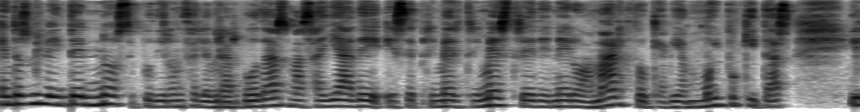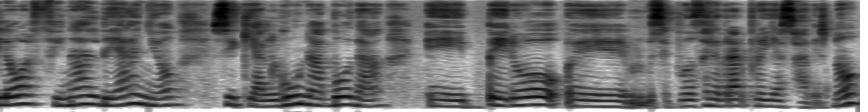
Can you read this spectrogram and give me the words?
en 2020 no se pudieron celebrar bodas más allá de ese primer trimestre, de enero a marzo, que había muy poquitas, y luego al final de año sí que alguna boda, eh, pero em, se pudo celebrar, pero ya sabes, ¿no?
